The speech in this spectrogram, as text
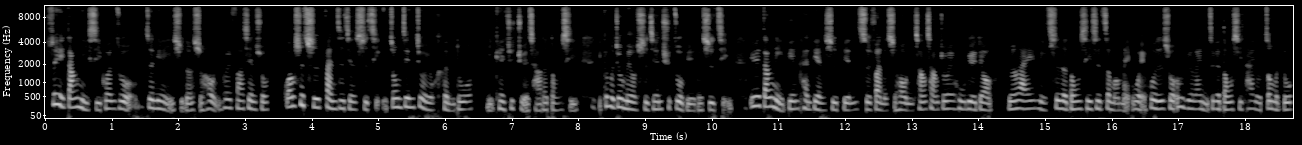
所以，当你习惯做正念饮食的时候，你会发现说，光是吃饭这件事情中间就有很多你可以去觉察的东西，你根本就没有时间去做别的事情。因为当你边看电视边吃饭的时候，你常常就会忽略掉原来你吃的东西是这么美味，或者是说哦，原来你这个东西它有这么多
